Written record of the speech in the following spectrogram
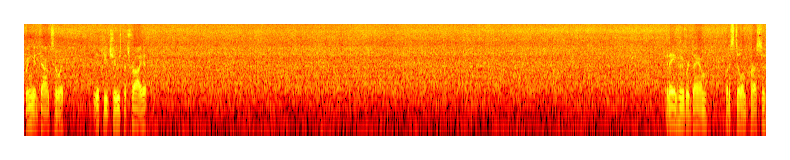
bringing it down to it if you choose to try it. It ain't Hoover Dam, but it's still impressive.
